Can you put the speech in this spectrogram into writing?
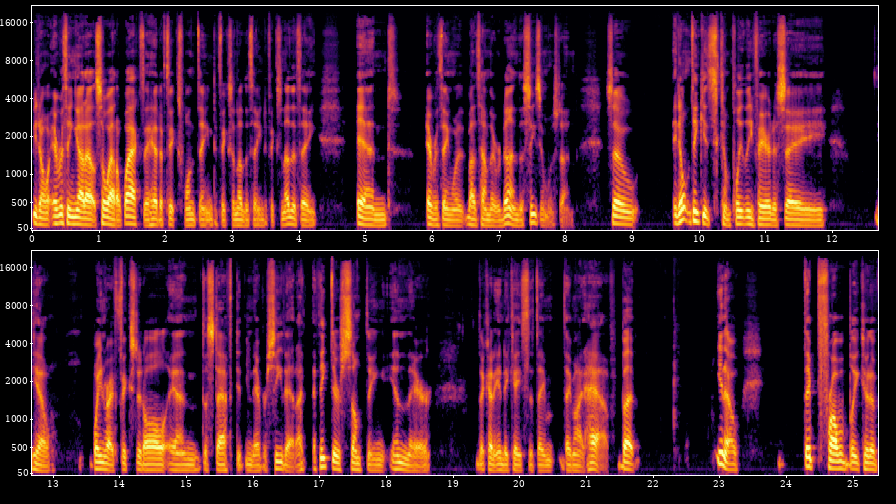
you know everything got out so out of whack they had to fix one thing to fix another thing to fix another thing and everything was by the time they were done the season was done so I don't think it's completely fair to say, you know, Wainwright fixed it all and the staff didn't ever see that. I, I think there's something in there that kind of indicates that they they might have. But you know, they probably could have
